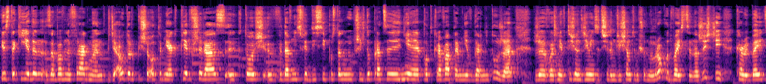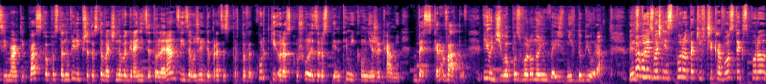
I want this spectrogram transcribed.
jest taki jeden zabawny fragment, gdzie autor pisze o tym, jak pierwszy raz y, ktoś w wydawnictwie DC postanowił przyjść do pracy nie pod krawatem, nie w garniturze, że właśnie w 1977 roku dwaj scenarzyści, Carrie Bates i Marty Pasco, postanowili przetestować nowe granice tolerancji i założyli do pracy sportowe kurtki oraz koszule z rozpiętymi kołnierzykami, bez krawatów. I o dziwo pozwolono im wejść w nich do biura. Więc tu jest właśnie sporo takich ciekawostek, sporo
